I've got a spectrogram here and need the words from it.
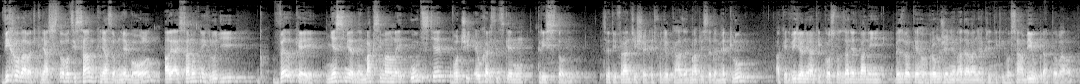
vychovávať kňazstvo, hoci sám kňazom nebol, ale aj samotných ľudí k veľkej, nesmiernej, maximálnej úcte voči eucharistickému Kristovi. Svetý František, keď chodil kázať, mal pri sebe metlu a keď videl nejaký kostol zanedbaný, bez veľkého hromženia, nadávania a kritiky ho sám vyupratoval.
